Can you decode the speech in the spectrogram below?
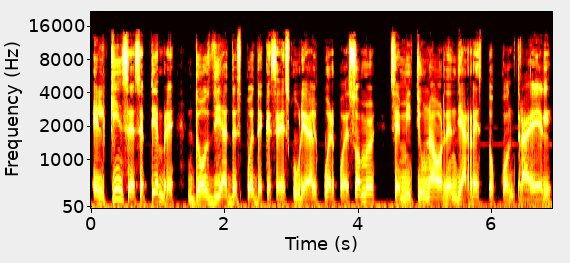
el 15 de septiembre, dos días después de que se descubriera el cuerpo de Sommer, se emitió una orden de arresto contra él.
